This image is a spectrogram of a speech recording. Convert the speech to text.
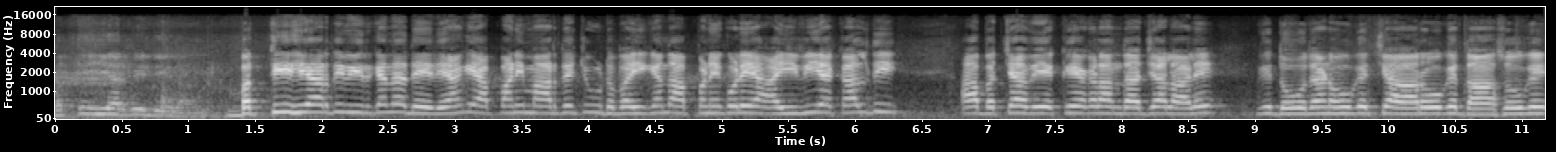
32000 ਰੁਪਏ ਦੇ ਦਾਂਗੇ। 32000 ਦੀ ਵੀਰ ਕਹਿੰਦਾ ਦੇ ਦੇਾਂਗੇ ਆਪਾਂ ਨਹੀਂ ਮਾਰਦੇ ਝੂਠ ਬਾਈ ਕਹਿੰਦਾ ਆਪਣੇ ਕੋਲੇ ਆਈ ਵੀ ਹੈ ਕੱਲ ਦੀ। ਆ ਬੱਚਾ ਵੇਖ ਕੇ ਅਗਲਾ ਅੰਦਾਜ਼ਾ ਲਾ ਲੇ ਕਿ 2 ਦਿਨ ਹੋ ਗਏ 4 ਹੋ ਗਏ 10 ਹੋ ਗਏ।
